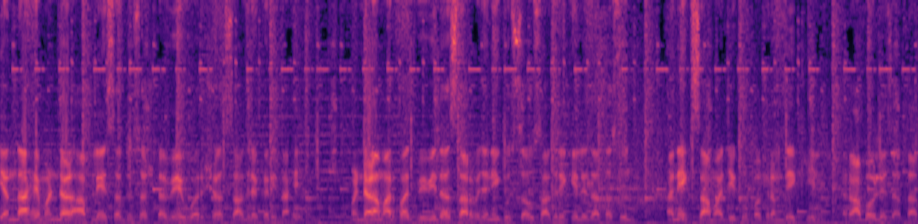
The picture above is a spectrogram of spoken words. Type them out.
यंदा हे मंडळ आपले सदुसष्टवे वर्ष साजरे करीत आहे. मंडळामार्फत विविध सार्वजनिक उत्सव साजरे केले जात असून अनेक सामाजिक उपक्रम देखील राबवले जातात.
